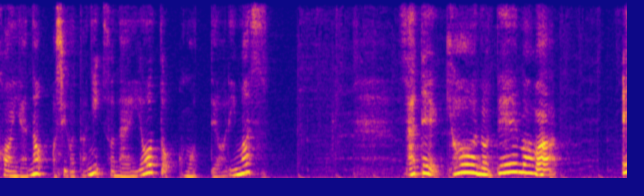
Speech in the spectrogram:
今夜のお仕事に備えようと思っております。さて今日のテーマはえ？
